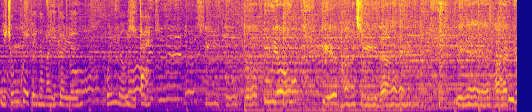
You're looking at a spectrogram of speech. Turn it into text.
你终会被那么一个人温柔以待。幸福和富有，别怕期待，别怕拥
